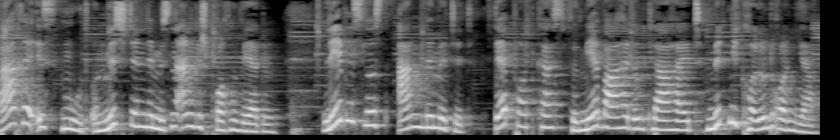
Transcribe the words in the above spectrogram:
Sprache ist Mut und Missstände müssen angesprochen werden. Lebenslust Unlimited, der Podcast für mehr Wahrheit und Klarheit mit Nicole und Ronja.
